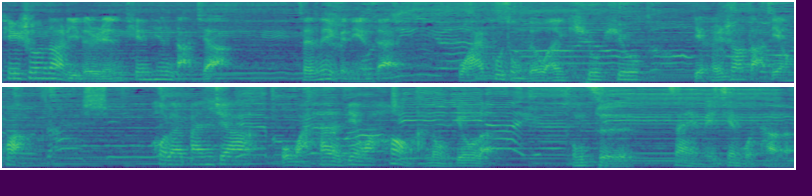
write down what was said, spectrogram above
听说那里的人天天打架。在那个年代，我还不懂得玩 QQ，也很少打电话。后来搬家，我把他的电话号码弄丢了，从此再也没见过他了。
